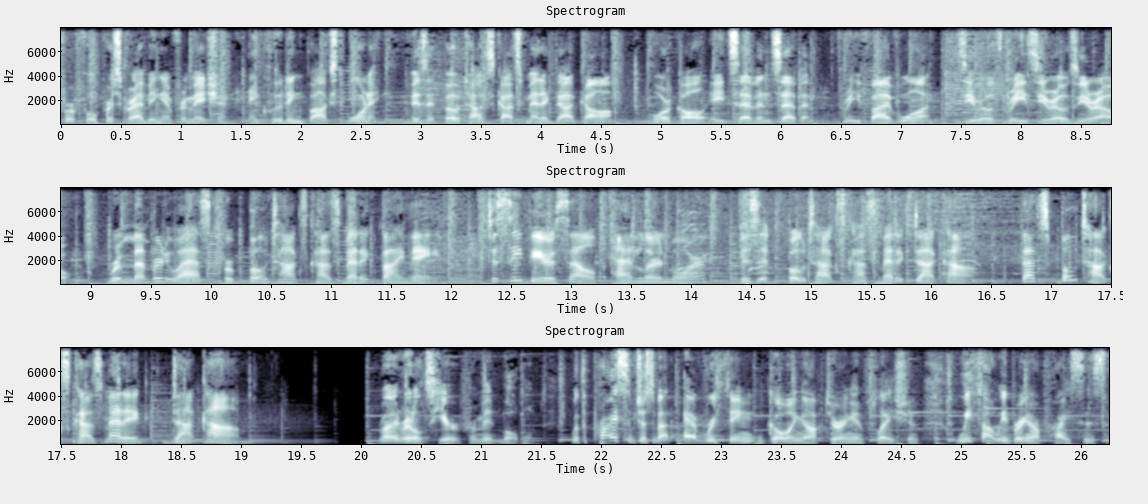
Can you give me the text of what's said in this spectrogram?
For full prescribing information, including boxed warning, visit BotoxCosmetic.com or call 877-351-0300. Remember to ask for Botox Cosmetic by name. To see for yourself and learn more, visit BotoxCosmetic.com. That's BotoxCosmetic.com. Ryan Reynolds here from Mint Mobile. With the price of just about everything going up during inflation, we thought we'd bring our prices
